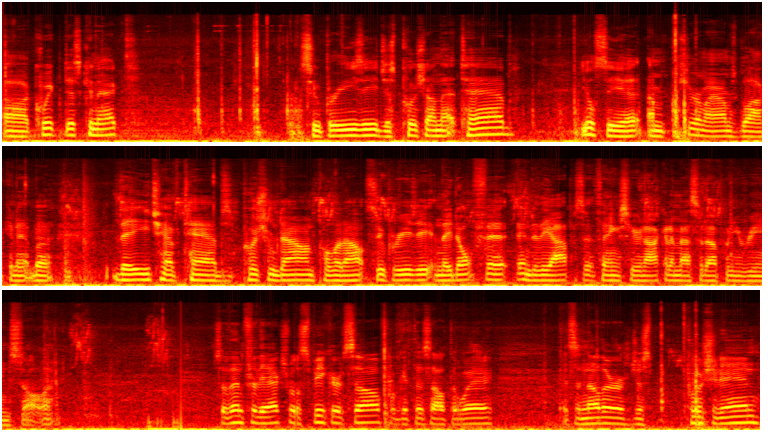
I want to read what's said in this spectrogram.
uh, quick disconnect. Super easy, just push on that tab. You'll see it. I'm sure my arm's blocking it, but they each have tabs push them down pull it out super easy and they don't fit into the opposite thing so you're not going to mess it up when you reinstall it so then for the actual speaker itself we'll get this out the way it's another just push it in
